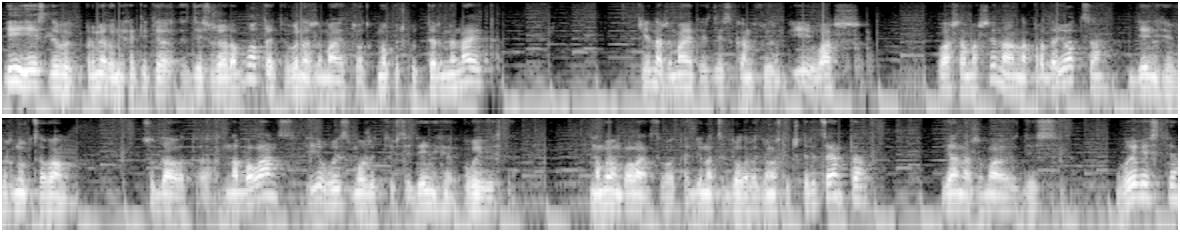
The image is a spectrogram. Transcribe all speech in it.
И если вы, к примеру, не хотите здесь уже работать, вы нажимаете вот кнопочку Terminate и нажимаете здесь Confirm. И ваш, ваша машина, она продается, деньги вернутся вам сюда вот э, на баланс, и вы сможете все деньги вывести. На моем балансе вот 11 долларов 94 цента. Я нажимаю здесь вывести.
